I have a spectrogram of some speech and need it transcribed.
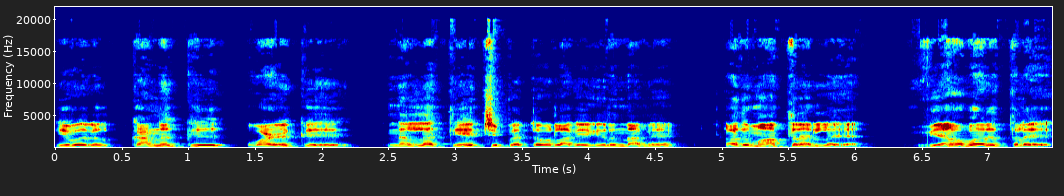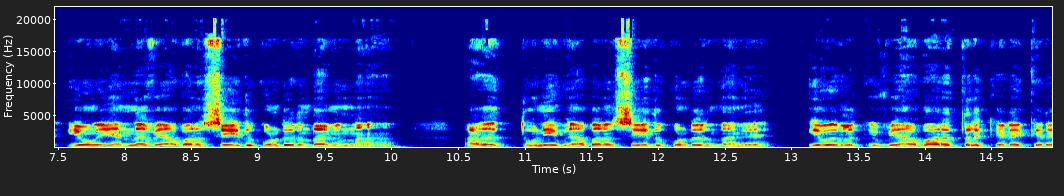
இவர்கள் கணக்கு வழக்கு நல்லா தேர்ச்சி பெற்றவர்களாக இருந்தாங்க. அது மாத்திரம் இல்லை வியாபாரத்தில் இவங்க என்ன வியாபாரம் செய்து கொண்டு இருந்தாங்கன்னா அதை துணி வியாபாரம் செய்து கொண்டு இருந்தாங்க இவர்களுக்கு வியாபாரத்தில் கிடைக்கிற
